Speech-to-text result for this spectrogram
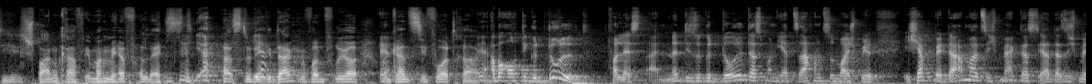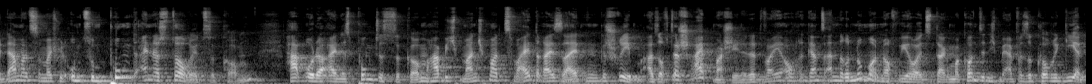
die Spannkraft immer mehr verlässt, ja. hast du die Gedanken von früher und kannst sie vortragen. aber auch die Geduld verlässt einen. Ne? Diese Geduld, dass man jetzt Sachen zum Beispiel, ich habe mir damals, ich merke das ja, dass ich mir damals zum Beispiel, um zum Punkt einer Story zu kommen, hab, oder eines Punktes zu kommen, habe ich manchmal zwei, drei Seiten geschrieben. Also auf der Schreibmaschine. Das war ja auch eine ganz andere Nummer noch wie heutzutage. Man konnte nicht mehr einfach so korrigieren,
